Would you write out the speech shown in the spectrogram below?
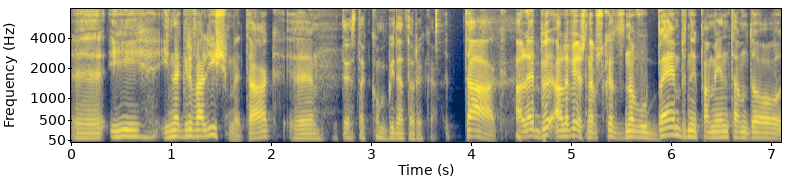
e, i, i nagrywaliśmy, tak? To jest tak kombinatoryka. Tak, ale, ale wiesz, na przykład znowu bębny, pamiętam, do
